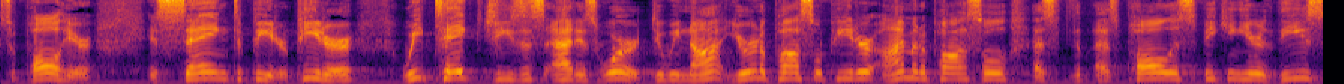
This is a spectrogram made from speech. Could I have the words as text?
So Paul here is saying to Peter, Peter, we take Jesus at his word, do we not? You're an apostle, Peter. I'm an apostle. As, the, as Paul is speaking here, these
